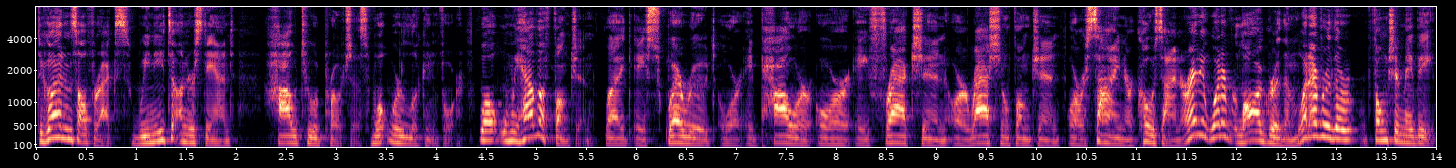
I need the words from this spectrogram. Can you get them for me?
to go ahead and solve for x, we need to understand how to approach this, what we're looking for. Well, when we have a function, like a square root or a power or a fraction or a rational function or a sine or cosine or any whatever logarithm, whatever the function may be,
